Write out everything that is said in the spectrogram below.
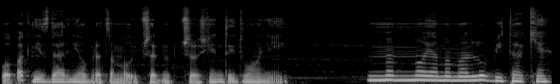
Chłopak niezdarnie obraca mały przedmiot przerośniętej dłoni. M moja mama lubi takie.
